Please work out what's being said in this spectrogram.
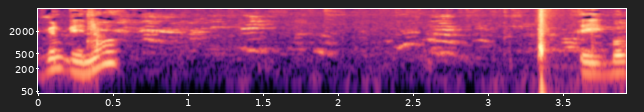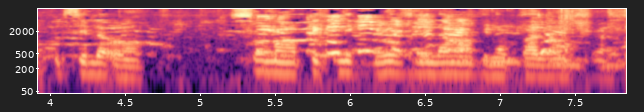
Tigan kayo, no? Table sila, oh. So, mga picnic group nila mga pinagpalang friend.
